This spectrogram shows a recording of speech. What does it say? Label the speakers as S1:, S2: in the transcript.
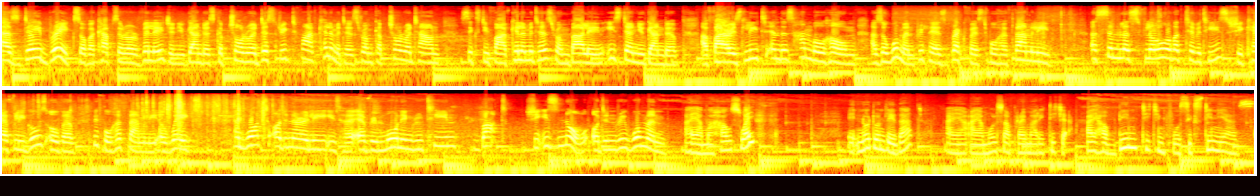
S1: As day breaks over Kapsaror village in Uganda's Kapchorwa district, 5 kilometers from Kapchorwa town, 65 kilometers from Mbale in eastern Uganda. A fire is lit in this humble home as a woman prepares breakfast for her family. A seamless flow of activities she carefully goes over before her family awakes. And what ordinarily is her every morning routine, but she is no ordinary woman.
S2: I am a housewife. And Not only that, I, I am also a primary teacher. I have been teaching for 16 years.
